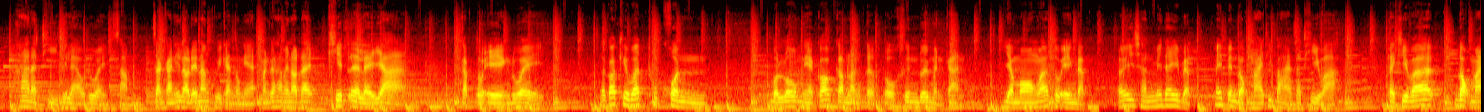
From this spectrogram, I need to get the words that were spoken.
5 นาทีที่แล้วด้วยซ้ำจากการที่เราได้นั่งคุยกันตรงนี้มันก็ทำให้น็อตได้คิดหลายๆอย่างกับตัวเองด้วย แล้วก็คิดว่าทุกคนบนโลกเนี้ยก็กำลังเติบโตขึ้นด้วยเหมือนกัน อย่ามองว่าตัวเองแบบ เอ้ยฉันไม่ได้แบบไม่เป็นดอกไม้ที่บานสักทีวะแต่คิดว่าดอกไม้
